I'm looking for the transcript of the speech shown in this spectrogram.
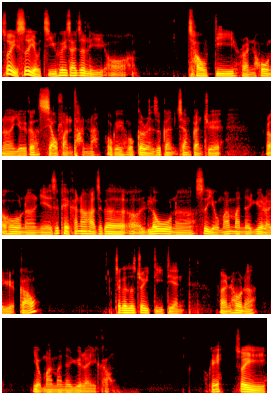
所以是有机会在这里哦超低，然后呢有一个小反弹呐，OK，我个人是感这样感觉，然后呢也是可以看到它这个呃 low 呢是有慢慢的越来越高，这个是最低点，然后呢有慢慢的越来越高，OK，所以。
